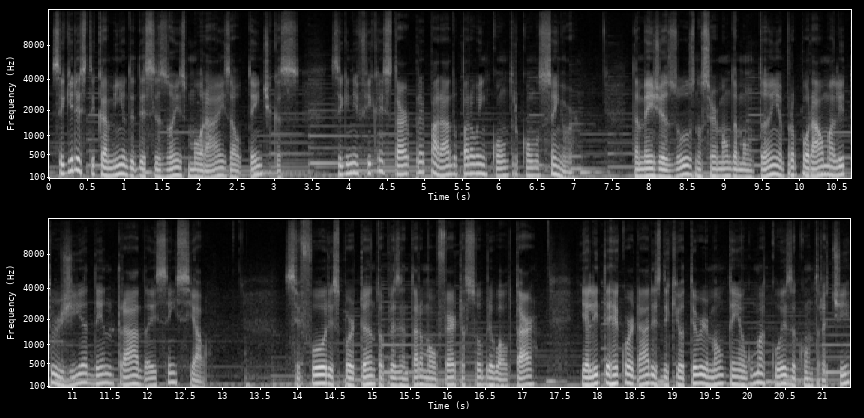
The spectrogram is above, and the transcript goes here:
Seguir este caminho de decisões morais autênticas significa estar preparado para o encontro com o Senhor. Também Jesus, no Sermão da Montanha, proporá uma liturgia de entrada essencial. Se fores, portanto, apresentar uma oferta sobre o altar, e ali te recordares de que o teu irmão tem alguma coisa contra ti,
